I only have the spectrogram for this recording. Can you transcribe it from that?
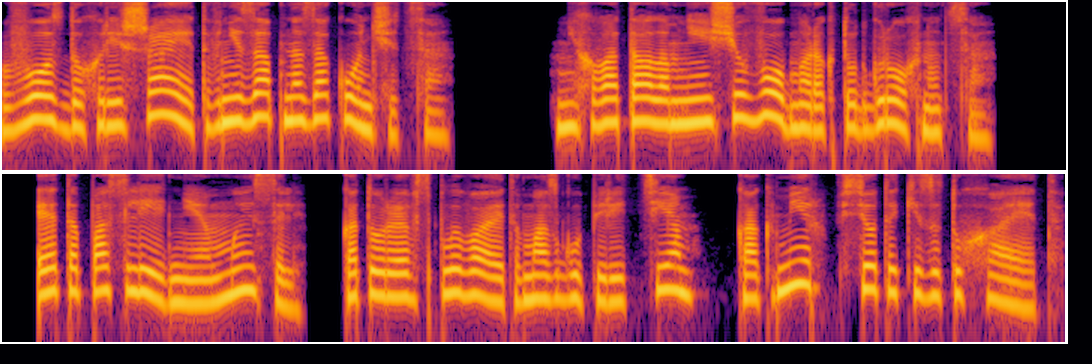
Воздух решает внезапно закончиться. Не хватало мне еще в обморок тут грохнуться. Это последняя мысль, которая всплывает в мозгу перед тем, как мир все таки затухает.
